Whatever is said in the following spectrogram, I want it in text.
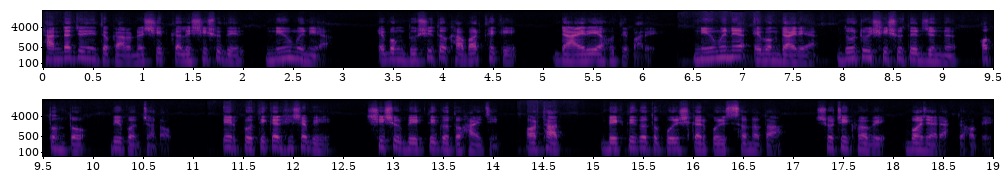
ঠান্ডাজনিত কারণে শীতকালে শিশুদের নিউমোনিয়া এবং দূষিত খাবার থেকে ডায়রিয়া হতে পারে। নিউমোনিয়া এবং ডায়রিয়া দুটোই শিশুদের জন্য অত্যন্ত বিপজ্জনক। এর প্রতিকার হিসেবে শিশুর ব্যক্তিগত হাইজিন, অর্থাৎ ব্যক্তিগত পরিষ্কার পরিচ্ছন্নতা সঠিকভাবে বজায় রাখতে হবে।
